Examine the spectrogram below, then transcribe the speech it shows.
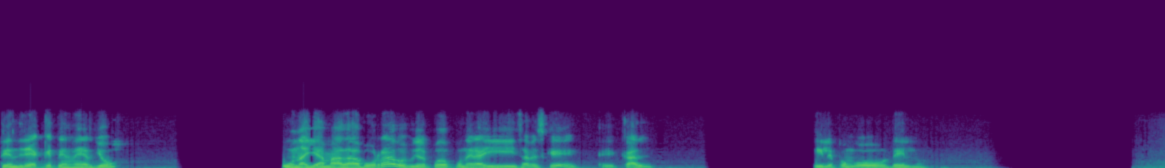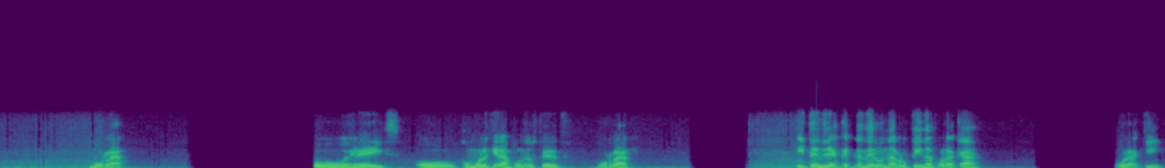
tendría que tener yo una llamada a borrado. Yo le puedo poner ahí, ¿sabes qué? Eh, cal y le pongo del, ¿no? Borrar. O erase, o como le quieran poner ustedes, borrar. Y tendría que tener una rutina por acá, por aquí,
